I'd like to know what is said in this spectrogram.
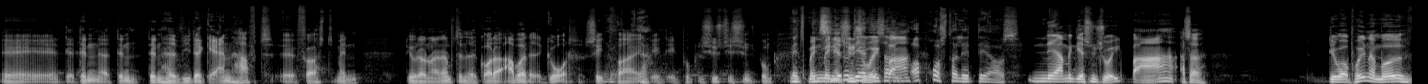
Øh, den, den, den havde vi da gerne haft øh, først, men det var da noget andet godt at arbejde havde gjort, set fra ja. et, et, et publicistisk synspunkt. Men, men, men jeg synes jo ikke bare... opruster lidt der også? Nej, men jeg synes jo ikke bare... Altså, det var på en eller anden måde...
